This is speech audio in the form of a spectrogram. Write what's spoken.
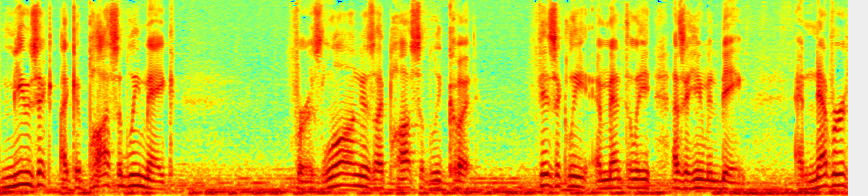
music I could possibly make for as long as I possibly could, physically and mentally as a human being, and never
